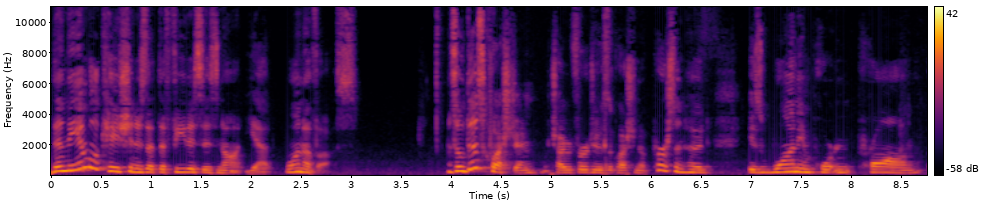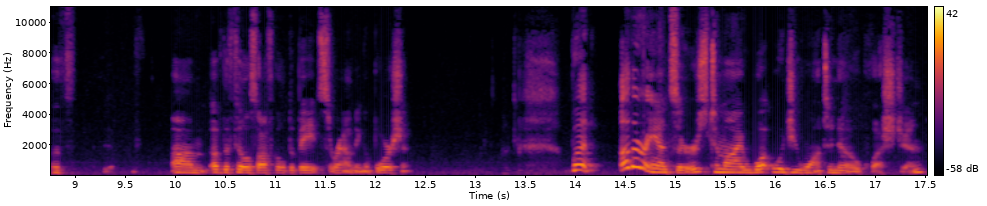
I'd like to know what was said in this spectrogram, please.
then the implication is that the fetus is not yet one of us. So, this question, which I refer to as the question of personhood, is one important prong of, um, of the philosophical debate surrounding abortion. But other answers to my what would you want to know question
